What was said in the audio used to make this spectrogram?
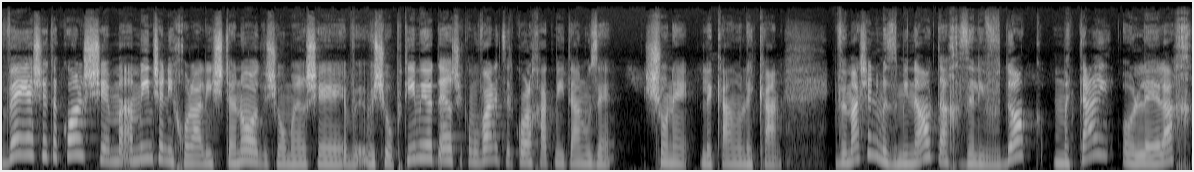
ויש את הקול שמאמין שאני יכולה להשתנות, ושאומר ש... ושאופטימי יותר, שכמובן אצל כל אחת מאיתנו זה שונה לכאן או לכאן. ומה שאני מזמינה אותך זה לבדוק מתי עולה לך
